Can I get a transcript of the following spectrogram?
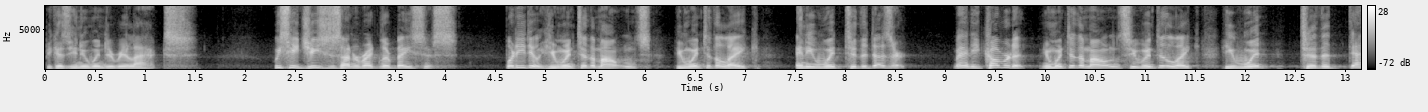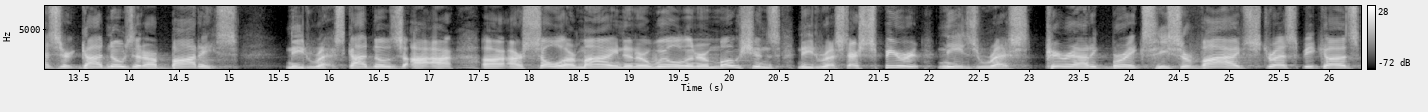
because he knew when to relax. We see Jesus on a regular basis. What did he do? He went to the mountains, he went to the lake, and he went to the desert. Man, he covered it. He went to the mountains, he went to the lake, he went to the desert. God knows that our bodies need rest. God knows our, our, our, soul, our mind, and our will and our emotions need rest. Our spirit needs rest. Periodic breaks. He survives stress because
